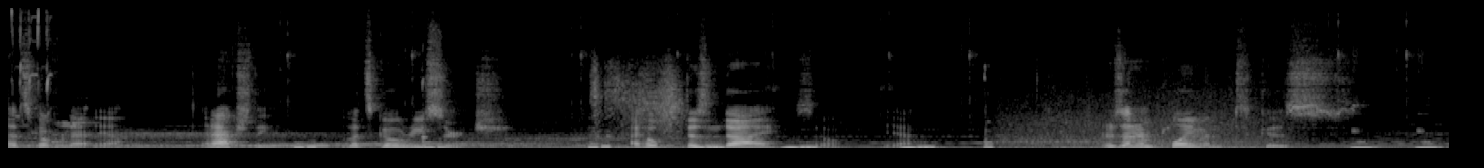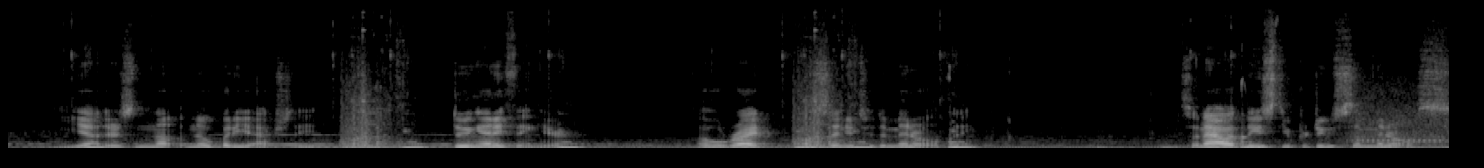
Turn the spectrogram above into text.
Let's go for that. Yeah. And actually, let's go research. I hope it doesn't die. So, yeah. There's unemployment because yeah, there's no nobody actually doing anything here. Oh right, I'll send you to the mineral thing. So now at least you produce some minerals.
